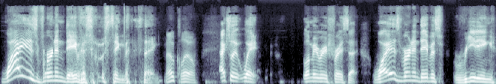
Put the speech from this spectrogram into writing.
why is Vernon Davis hosting this thing? No clue. Actually, wait. Let me rephrase that. Why is Vernon Davis reading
